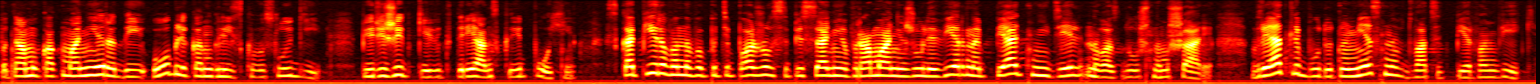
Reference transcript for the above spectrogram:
потому как манера да и облик английского слуги, пережитки викторианской эпохи – скопированного по типажу с описания в романе Жюля Верна «Пять недель на воздушном шаре», вряд ли будут уместны в 21 веке.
